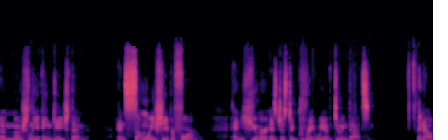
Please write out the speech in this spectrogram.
emotionally engage them in some way, shape, or form. And humor is just a great way of doing that. And now,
